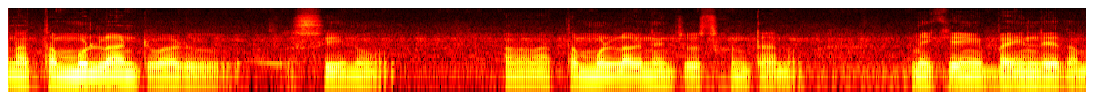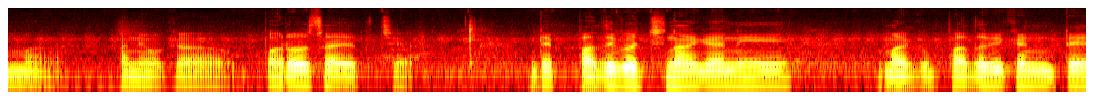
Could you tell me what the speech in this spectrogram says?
నా తమ్ముడు లాంటి వాడు సీను. నా తమ్ముళ్ళలాగా నేను చూసుకుంటాను. మీకేమి భయం లేదమ్మా అని ఒక భరోసా ఇచ్చారు. అంటే పదవి వచ్చినా కానీ మాకు పదవి కంటే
